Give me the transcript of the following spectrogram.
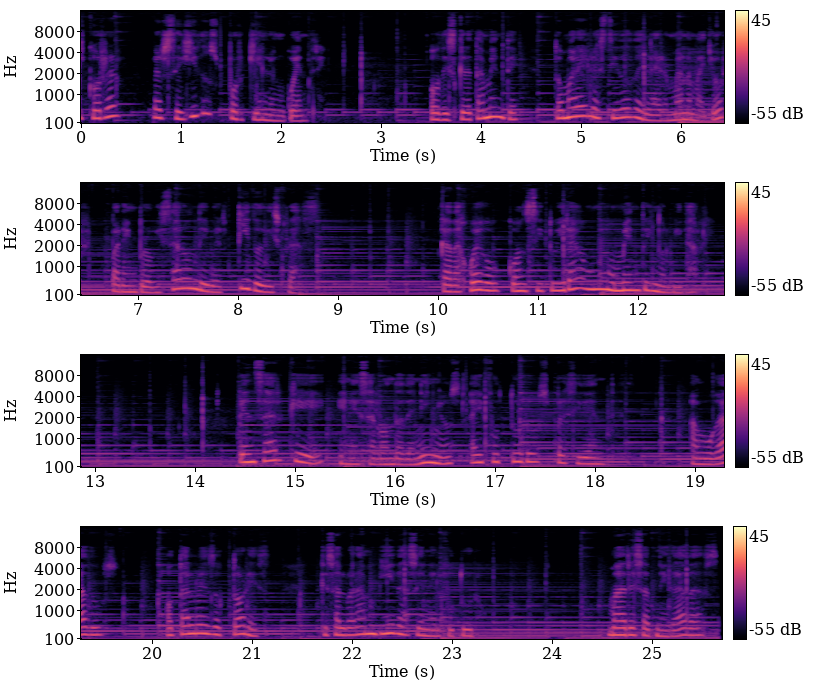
y correr perseguidos por quien lo encuentre. O discretamente tomar el vestido de la hermana mayor para improvisar un divertido disfraz. Cada juego constituirá un momento inolvidable. Pensar que en esa ronda de niños hay futuros presidentes, abogados o tal vez doctores que salvarán vidas en el futuro. Madres abnegadas,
